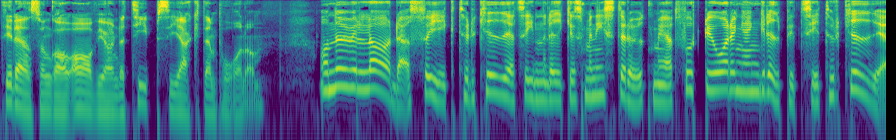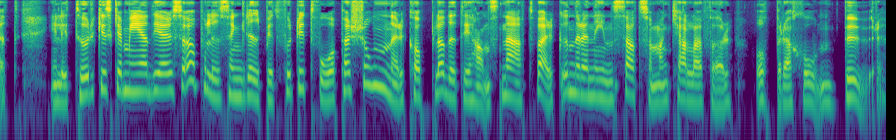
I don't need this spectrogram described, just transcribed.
till den som gav avgörande tips i jakten på honom. Och nu i lördag så gick Turkiets inrikesminister ut med att 40-åringen gripits i Turkiet. Enligt turkiska medier så har polisen gripit 42 personer kopplade till hans nätverk under en insats som man kallar för Operation Bur.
